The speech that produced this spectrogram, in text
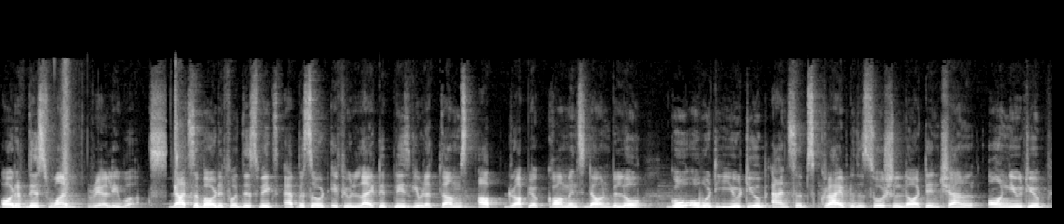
or if this one really works. That's about it for this week's episode. If you liked it, please give it a thumbs up, drop your comments down below, go over to YouTube and subscribe to the Sociall.in channel on YouTube.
